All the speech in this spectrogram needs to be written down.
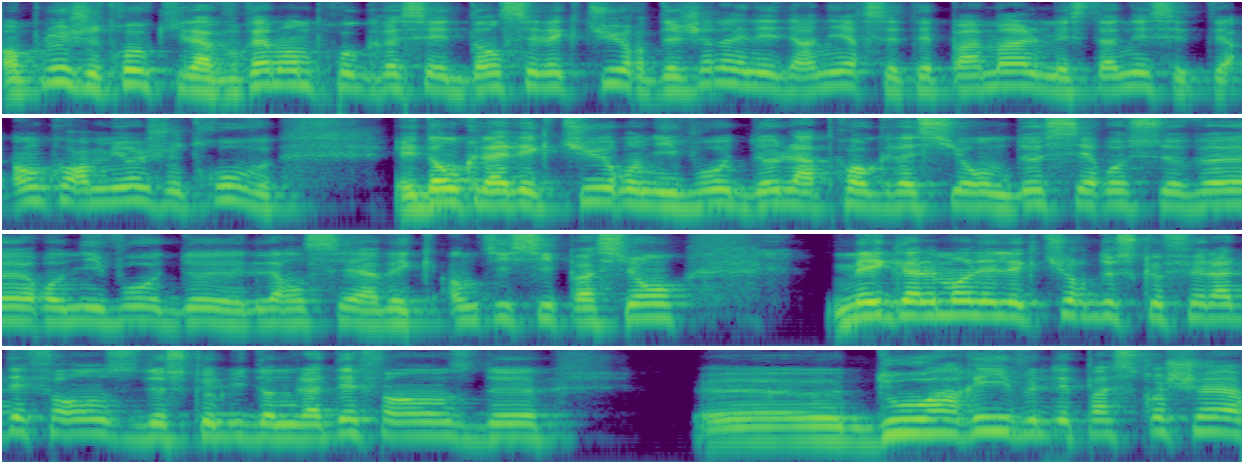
En plus, je trouve qu'il a vraiment progressé dans ses lectures. Déjà l'année dernière, c'était pas mal, mais cette année, c'était encore mieux, je trouve. Et donc, la lecture au niveau de la progression de ses receveurs, au niveau de lancer avec anticipation, mais également les lectures de ce que fait la défense, de ce que lui donne la défense, de euh, d'où arrivent les pass rushers.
